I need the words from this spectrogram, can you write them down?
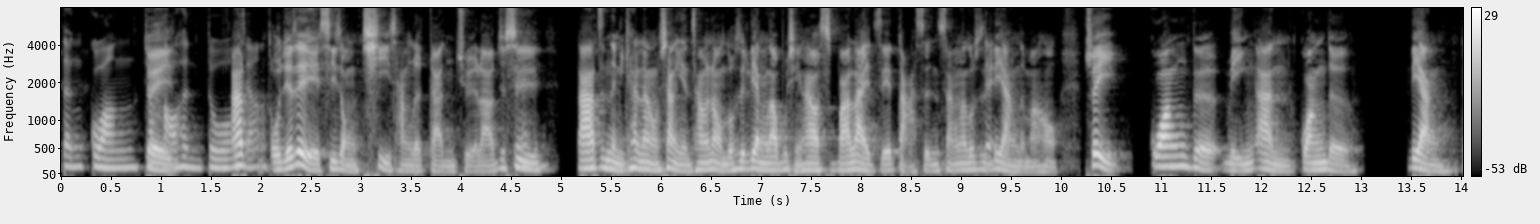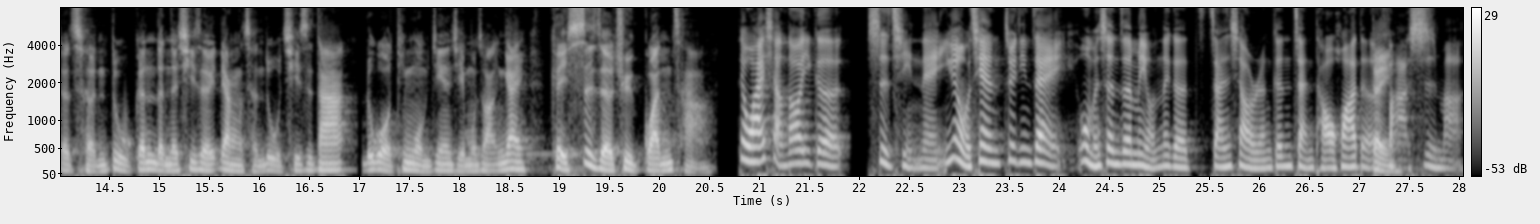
灯光就好很多。啊，我觉得这也是一种气场的感觉啦，就是大家真的你看那种像演唱会那种都是亮到不行，还有 SPA light 直接打身上，那都是亮的嘛，吼，所以。光的明暗、光的亮的程度，跟人的气色亮的程度，其实大家如果听我们今天节目的话，应该可以试着去观察。对，我还想到一个事情呢，因为我现在最近在，因为我们深圳没有那个斩小人跟斩桃花的法事嘛，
